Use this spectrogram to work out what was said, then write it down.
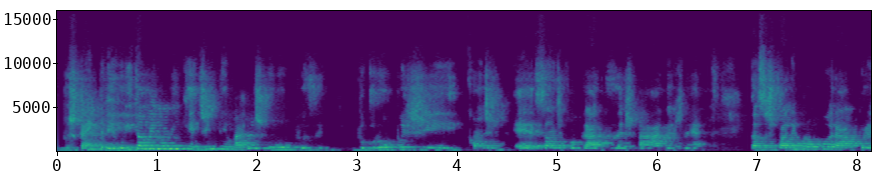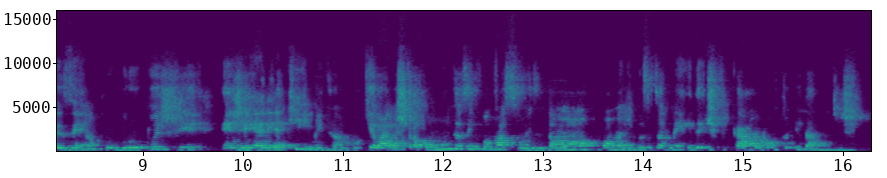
buscar emprego. E também no LinkedIn tem vários grupos, grupos de onde é, são divulgadas as vagas, né? Então vocês podem procurar, por exemplo, grupos de engenharia química, porque lá eles trocam muitas informações. Então é uma forma de você também identificar oportunidades.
